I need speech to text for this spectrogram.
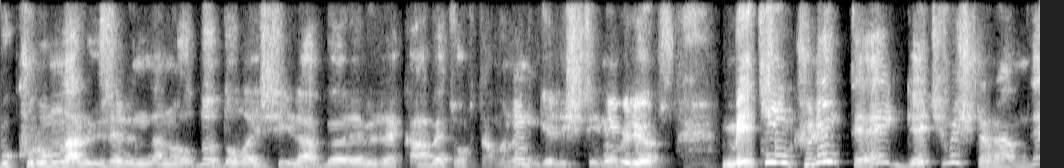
Bu kurumlar üzerinden oldu. Dolayısıyla böyle bir rekabet ortamının geliştiğini biliyoruz. Metin Külünk de geçmiş dönemde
